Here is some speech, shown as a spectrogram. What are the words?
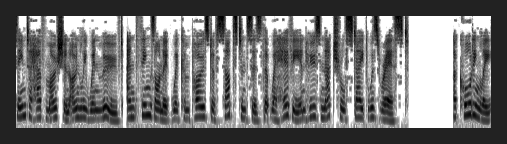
seem to have motion only when moved and things on it were composed of substances that were heavy and whose natural state was rest. Accordingly,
